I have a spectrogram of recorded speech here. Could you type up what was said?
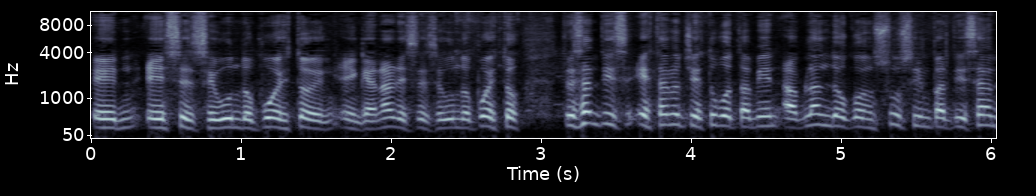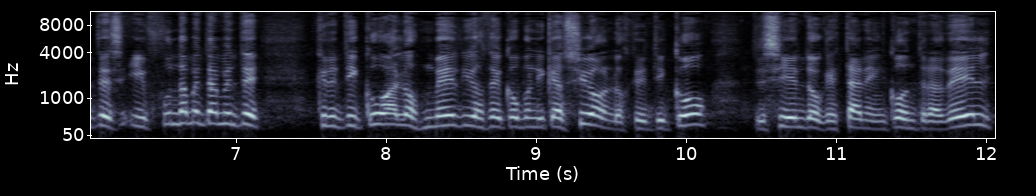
en ese segundo puesto, en, en, ganar ese segundo puesto. DeSantis esta noche estuvo también hablando con sus simpatizantes y fundamentalmente criticó a los medios de comunicación, los criticó diciendo que están en contra de él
